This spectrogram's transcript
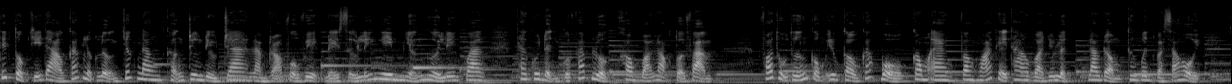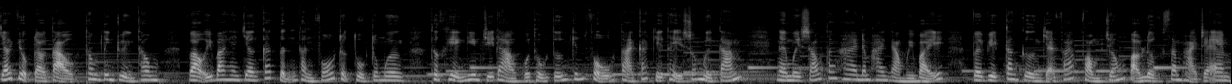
tiếp tục chỉ đạo các lực lượng chức năng khẩn trương điều tra, làm rõ vụ việc để xử lý nghiêm những người liên quan theo quy định của pháp luật, không bỏ lọt tội phạm. Phó Thủ tướng cũng yêu cầu các bộ Công an, Văn hóa Thể thao và Du lịch, Lao động Thương binh và Xã hội, Giáo dục Đào tạo, Thông tin Truyền thông và Ủy ban nhân dân các tỉnh thành phố trực thuộc Trung ương thực hiện nghiêm chỉ đạo của Thủ tướng Chính phủ tại các chỉ thị số 18 ngày 16 tháng 2 năm 2017 về việc tăng cường giải pháp phòng chống bạo lực xâm hại trẻ em,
